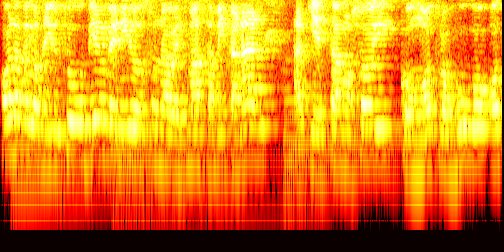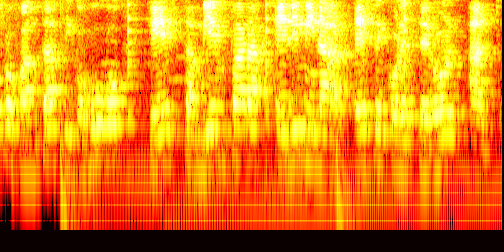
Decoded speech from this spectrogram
Hola amigos de YouTube, bienvenidos una vez más a mi canal. Aquí estamos hoy con otro jugo, otro fantástico jugo que es también para eliminar ese colesterol alto.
